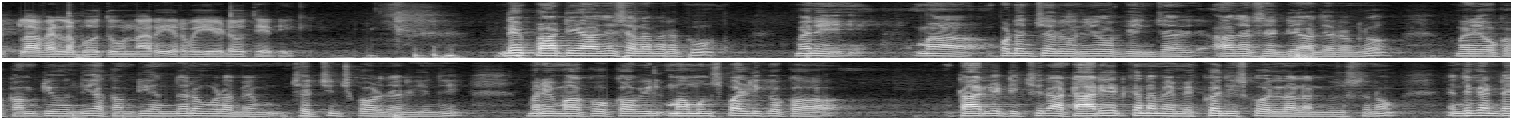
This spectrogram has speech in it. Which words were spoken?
ఎట్లా వెళ్ళబోతూ ఉన్నారు? ఇరవై ఏడవ తేదీకి. డే పార్టీ ఆదేశాల మేరకు మరి మా పొటంచెరు నియోజక ఇన్ఛార్జ్ ఆదర్శ రెడ్డి ఆధ్వర్యంలో మరి ఒక కమిటీ ఉంది. ఆ కమిటీ అందరం కూడా మేము చర్చించుకోవడం జరిగింది. మరి మాకు ఒక మా మున్సిపాలిటీకి ఒక టార్గెట్ ఇచ్చారు ఆ టార్గెట్ కన్నా మేము ఎక్కువ తీసుకువెళ్ళాలని చూస్తున్నాం. ఎందుకంటే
